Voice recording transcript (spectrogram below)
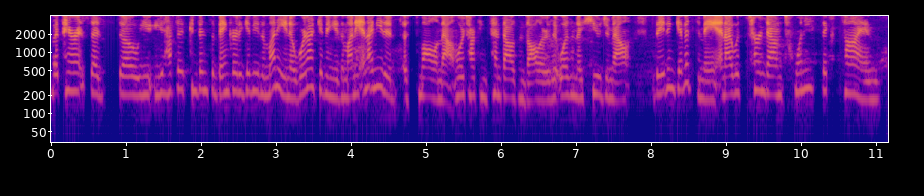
My parents said, "So you you have to convince a banker to give you the money. You know, we're not giving you the money." And I needed a small amount. We're talking ten thousand dollars. It wasn't a huge amount, but they didn't give it to me, and I was turned down twenty six times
